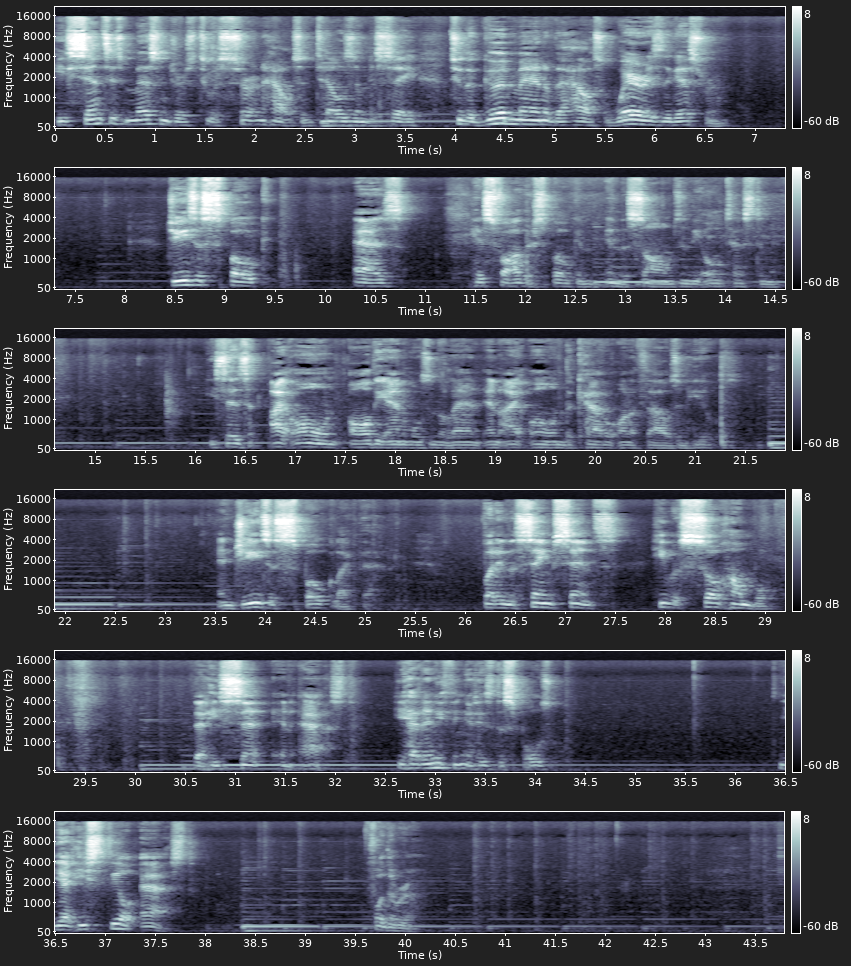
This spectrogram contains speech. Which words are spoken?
He sends his messengers to a certain house and tells them to say to the good man of the house, Where is the guest room? Jesus spoke as his father spoke in, in the Psalms in the Old Testament. He says, I own all the animals in the land, and I own the cattle on a thousand hills. And Jesus spoke like that. But in the same sense, he was so humble that he sent and asked. He had anything at his disposal. Yet he still asked for the room.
